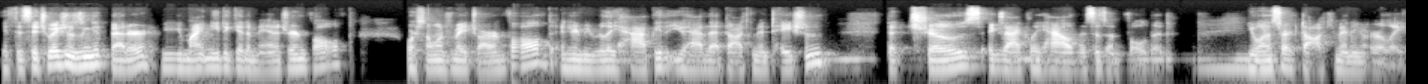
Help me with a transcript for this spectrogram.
If the situation doesn't get better you might need to get a manager involved or someone from hr involved and you're to be really happy that you have that documentation that shows exactly how this is unfolded you want to start documenting early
